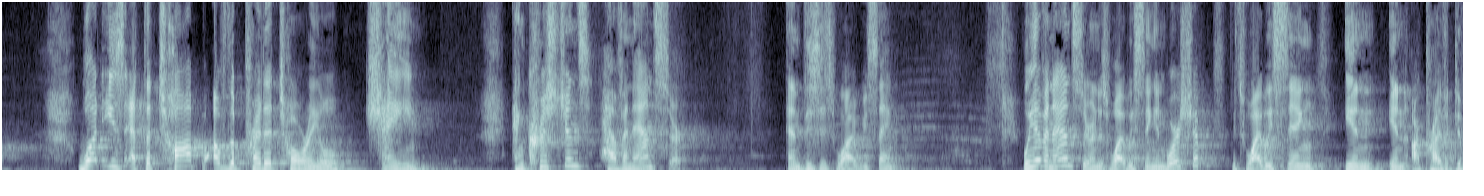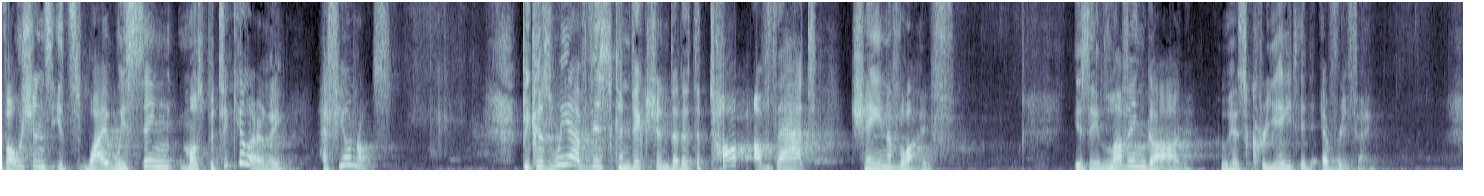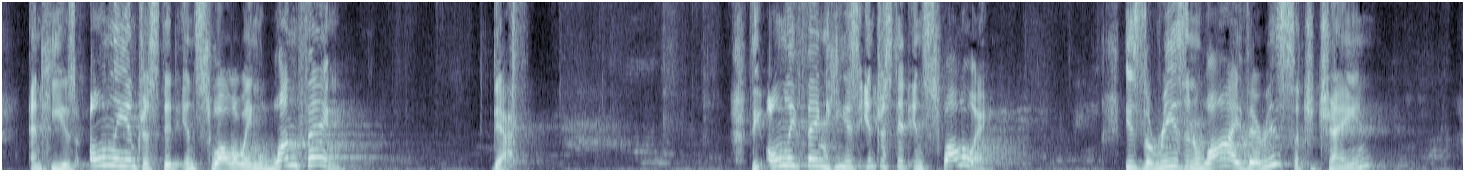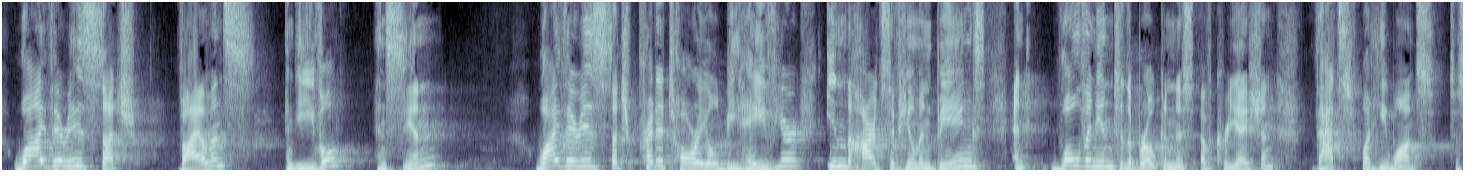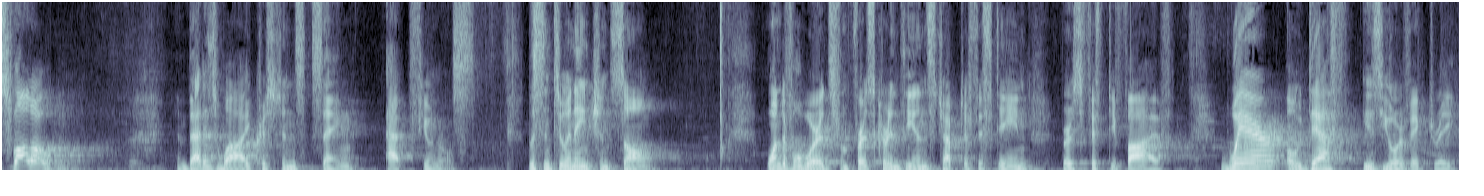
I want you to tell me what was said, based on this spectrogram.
What is at the top of the predatorial chain? And Christians have an answer. And this is why we sing. We have an answer, and it's why we sing in worship. It's why we sing in, in our private devotions. It's why we sing most particularly at funerals. Because we have this conviction that at the top of that chain of life is a loving God who has created everything and he is only interested in swallowing one thing death. The only thing he is interested in swallowing is the reason why there is such a chain, why there is such violence and evil and sin, why there is such predatorial behavior in the hearts of human beings and woven into the brokenness of creation. That's what he wants to swallow. And that is why Christians sing at funerals. Listen to an ancient song. Wonderful words from 1 Corinthians chapter 15, verse 55. Where, O death, is your victory?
